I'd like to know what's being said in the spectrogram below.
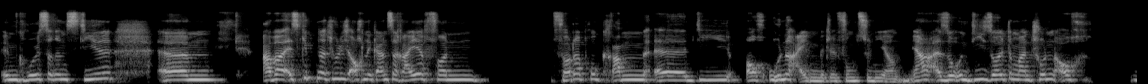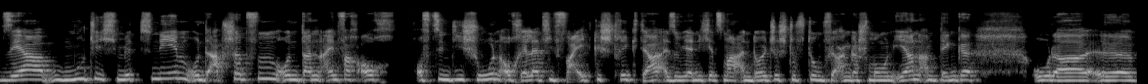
im größeren Stil. Ähm, aber es gibt natürlich auch eine ganze Reihe von Förderprogrammen, äh, die auch ohne Eigenmittel funktionieren. Ja, also und die sollte man schon auch sehr mutig mitnehmen und abschöpfen und dann einfach auch oft sind die schon auch relativ weit gestrickt. Ja, also wenn ich jetzt mal an Deutsche Stiftung für Engagement und Ehrenamt denke oder äh,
